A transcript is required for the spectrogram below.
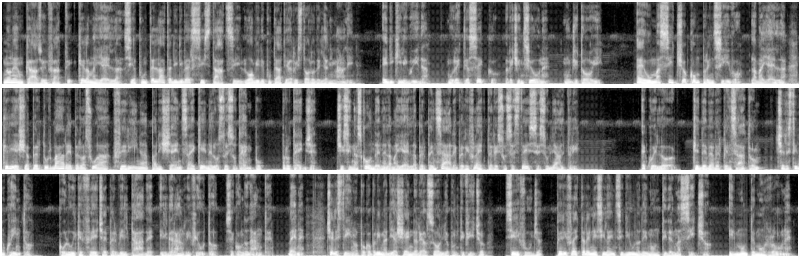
Non è un caso, infatti, che la Maiella sia puntellata di diversi stazi, luoghi deputati al ristoro degli animali, e di chi li guida. Muretti a secco, recinzione, mungitoi, è un massiccio comprensivo, la maiella, che riesce a perturbare per la sua ferina appariscenza e che nello stesso tempo protegge. Ci si nasconde nella maiella per pensare, per riflettere su se stessi e sugli altri. È quello che deve aver pensato Celestino V, colui che fece per Viltade il gran rifiuto, secondo Dante. Bene, Celestino, poco prima di ascendere al soglio pontificio, si rifugia per riflettere nei silenzi di uno dei monti del massiccio, il Monte Morrone.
